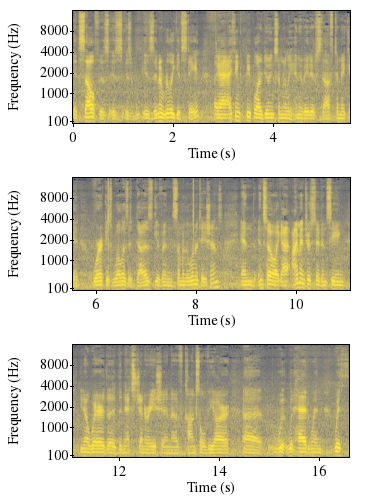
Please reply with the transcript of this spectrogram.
itself is, is, is, is in a really good state. Like I, I think people are doing some really innovative stuff to make it work as well as it does, given some of the limitations. And and so like I, I'm interested in seeing you know where the, the next generation of console VR uh, w- would head when with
